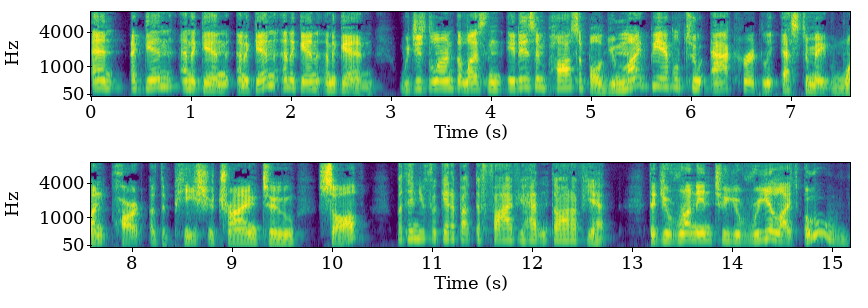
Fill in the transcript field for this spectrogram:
And again and again and again and again and again, we just learned the lesson. It is impossible. You might be able to accurately estimate one part of the piece you're trying to solve, but then you forget about the five you hadn't thought of yet that you run into. You realize, oh,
